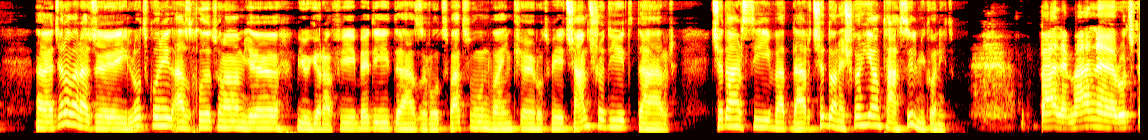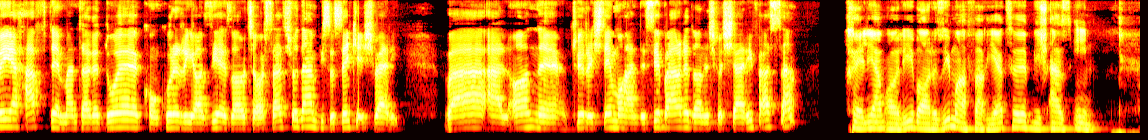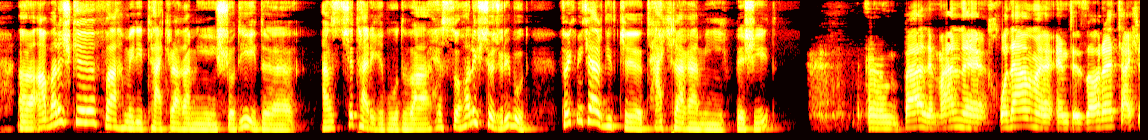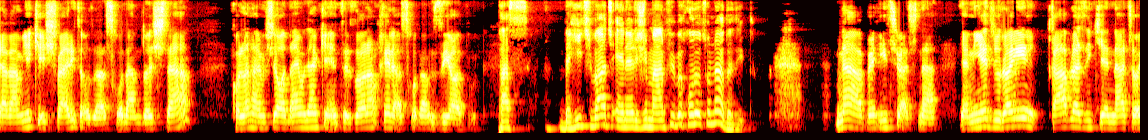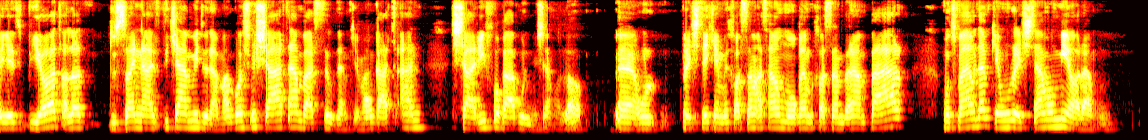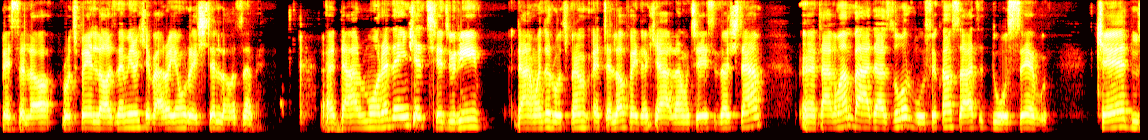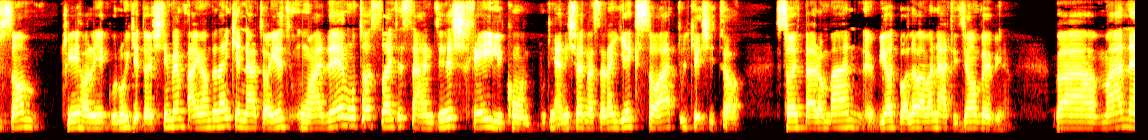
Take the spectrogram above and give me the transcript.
جناب رجایی لطف کنید از خودتون هم یه بیوگرافی بدید از رتبتون و اینکه رتبه چند شدید در چه درسی و در چه دانشگاهی هم تحصیل می‌کنید. بله من رتبه هفت منطقه دو کنکور ریاضی 1400 شدم 23 کشوری و الان توی رشته مهندسی برق دانشگاه شریف هستم. خیلی هم عالی با آرزوی موفقیت بیش از این. اولش که فهمیدید تک رقمی شدید از چه طریقی بود و حس و حالش چجوری بود؟ فکر می‌کردید که تک رقمی بشید؟ بله من خودم انتظار تک رقمی کشوری تازه از خودم داشتم. کلا همیشه آدمی بودم که انتظارم خیلی از خودم زیاد بود. پس به هیچ وجه انرژی منفی به خودتون ندادید؟ نه به هیچ وجه نه. یعنی یه جورایی قبل از اینکه نتایج بیاد حالا دوستای نزدیکم می‌دونم. من باشون شرطم بسته بودم که من قطعا شریف و قبول میشم. حالا اون رشته که می‌خواستم از همون موقع می‌خواستم برم برق مطمئن بودم که اون رشته رو میارم به اصطلاح رتبه لازمی رو که برای اون رشته لازمه. در مورد اینکه چجوری در مورد رتبه اطلاع پیدا کردم و چه حسی داشتم تقریبا بعد از ظهر بود. فکر کنم ساعت دو سه بود که دوستان توی حالا یه گروهی که داشتیم بهم پیام دادن که نتایج اومده مون تا سایت سنجش خیلی کند بود. یعنی شاید مثلا یک ساعت طول کشید تا سایت برا من بیاد بالا و من نتیجه ببینم. و من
